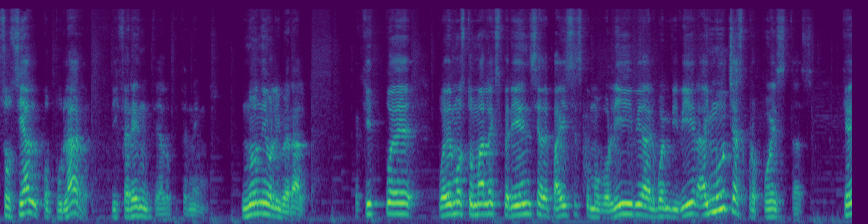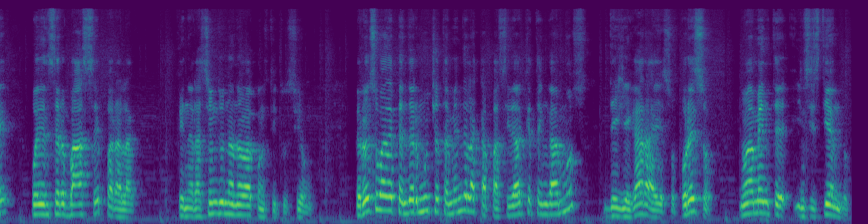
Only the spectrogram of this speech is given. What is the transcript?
social, popular, diferente a lo que tenemos, no neoliberal. Aquí puede Podemos tomar la experiencia de países como Bolivia, el buen vivir. Hay muchas propuestas que pueden ser base para la generación de una nueva constitución. Pero eso va a depender mucho también de la capacidad que tengamos de llegar a eso. Por eso, nuevamente insistiendo,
